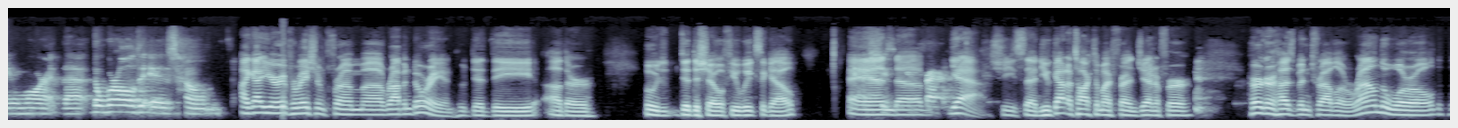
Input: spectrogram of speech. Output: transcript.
anymore. The the world is home. I got your information from uh, Robin Dorian, who did the other, who did the show a few weeks ago, and uh, yeah, she said you got to talk to my friend Jennifer. Her and her husband travel around the world,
